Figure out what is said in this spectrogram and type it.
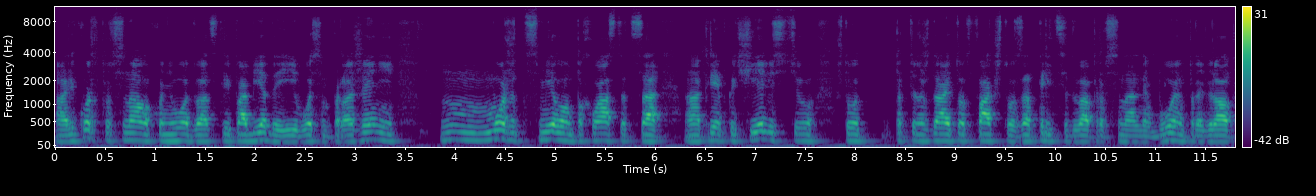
А рекорд в профессионалах у него 23 победы и 8 поражений. Может смело он похвастаться а, крепкой челюстью, что подтверждает тот факт, что за 32 профессиональных боя он проиграл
